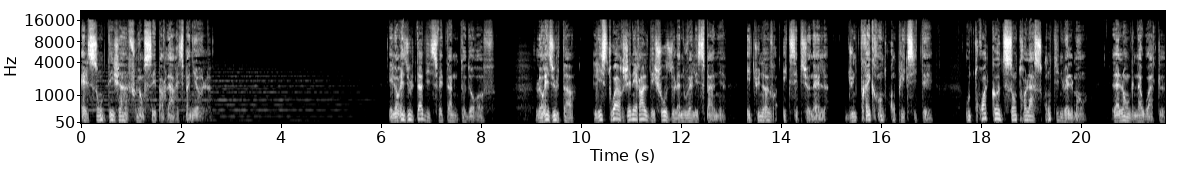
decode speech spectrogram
elles sont déjà influencées par l'art espagnol. Et le résultat, dit Svetan Todorov, le résultat, l'histoire générale des choses de la Nouvelle-Espagne, est une œuvre exceptionnelle, d'une très grande complexité, où trois codes s'entrelacent continuellement, la langue nahuatl,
